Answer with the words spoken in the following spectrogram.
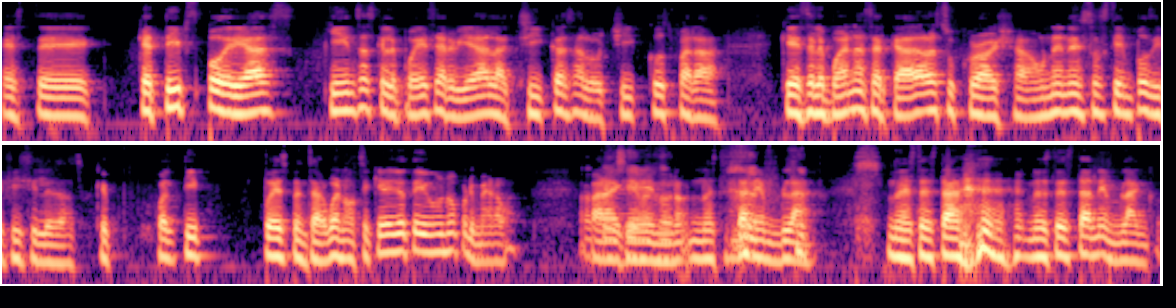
este, ¿qué tips podrías, piensas que le puede servir a las chicas, a los chicos para que se le puedan acercar a su crush aún en estos tiempos difíciles? vato? ¿Qué, ¿Cuál tip puedes pensar? Bueno, si quieres yo te digo uno primero, vato, Ok, para sí, que no, no estés tan en blanco. No estés tan, no estés tan en blanco.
